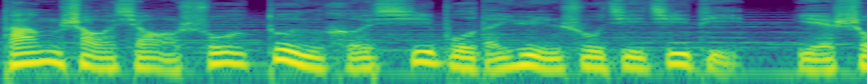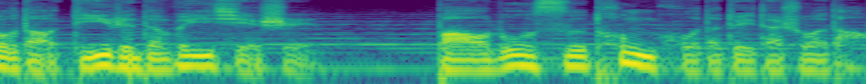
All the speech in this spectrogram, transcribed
当少校说顿河西部的运输机基地也受到敌人的威胁时，保卢斯痛苦地对他说道：“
